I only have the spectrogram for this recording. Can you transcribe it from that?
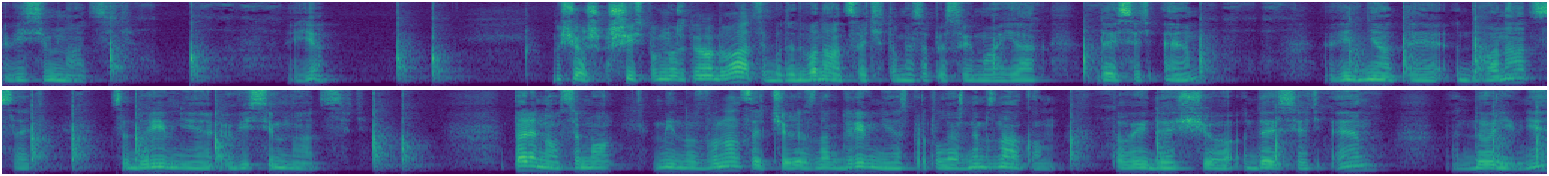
18. Є? Ну що ж, 6 помножити на 2, це буде 12, то ми записуємо як 10m. Відняти 12, це дорівнює 18. Переносимо мінус 12 через знак дорівнює з протилежним знаком. То вийде, що 10m дорівнює.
